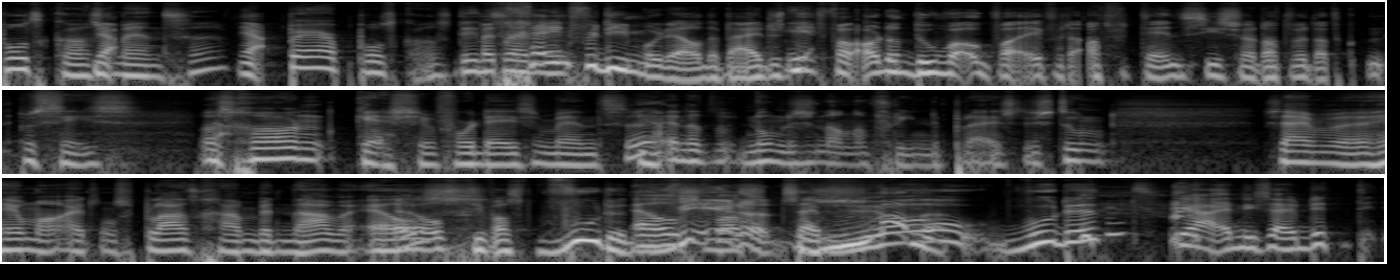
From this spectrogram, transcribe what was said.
podcast, Ja. mensen. Ja. Per podcast. Dit Met zijn geen de- verdienmodel erbij. Dus Ja. niet van, oh, dan doen we ook wel even de advertenties, zodat we dat... Precies. Was gewoon cashen voor deze mensen. Ja. En dat noemden ze dan een vriendenprijs. Dus toen zijn we helemaal uit onze plaat gegaan. Met name Els. Els, die was woedend. Els was zijn zo mannen. woedend. ja, en die zei, dit, dit,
